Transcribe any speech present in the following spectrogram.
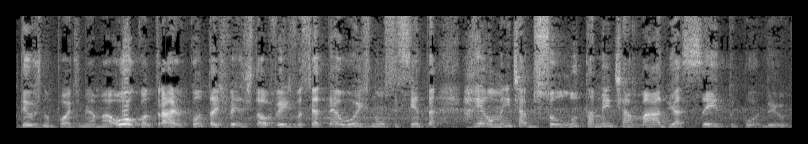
Deus não pode me amar. Ou ao contrário, quantas vezes talvez você até hoje não se sinta realmente absolutamente amado e aceito por Deus?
